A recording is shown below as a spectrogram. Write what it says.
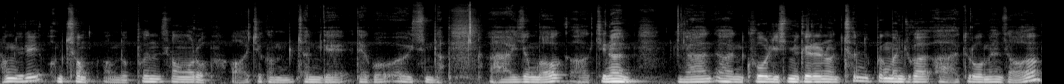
확률이 엄청 높은 상황으로 어, 지금 전개되고 있습니다. 아, 이 종목 어, 지난 한, 한 9월 26일에는 1,600만 주가 아, 들어오면서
